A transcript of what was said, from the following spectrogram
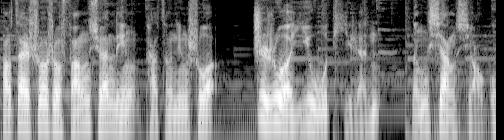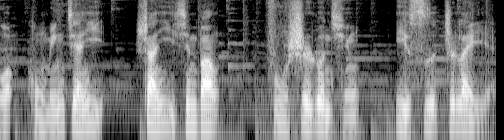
好，再说说房玄龄，他曾经说：“智若以武体人，能向小国，孔明见义，善议兴邦，俯视论情，一思之类也。”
